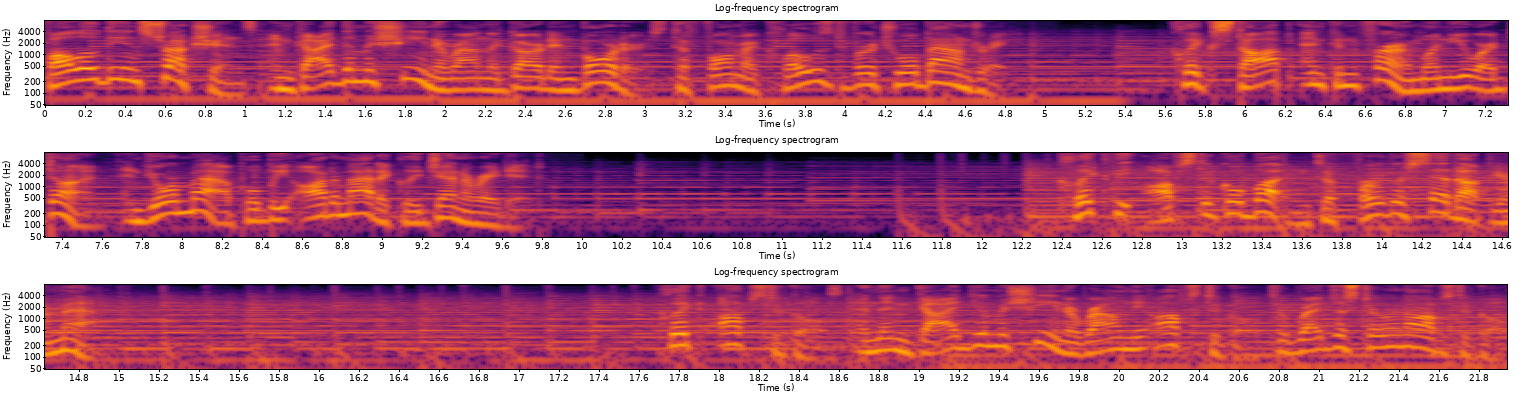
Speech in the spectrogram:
Follow the instructions and guide the machine around the garden borders to form a closed virtual boundary. Click stop and confirm when you are done and your map will be automatically generated. Click the obstacle button to further set up your map. Click obstacles and then guide your machine around the obstacle to register an obstacle.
